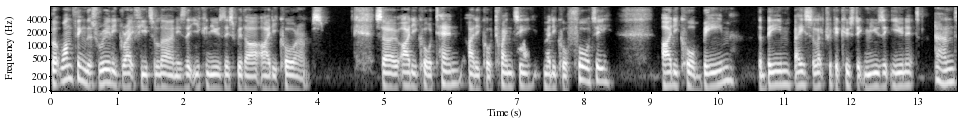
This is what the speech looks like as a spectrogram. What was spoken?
But one thing that's really great for you to learn is that you can use this with our id core amps. So id core 10 id core 20 id core 40 id core beam the beam bass electric acoustic music unit and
